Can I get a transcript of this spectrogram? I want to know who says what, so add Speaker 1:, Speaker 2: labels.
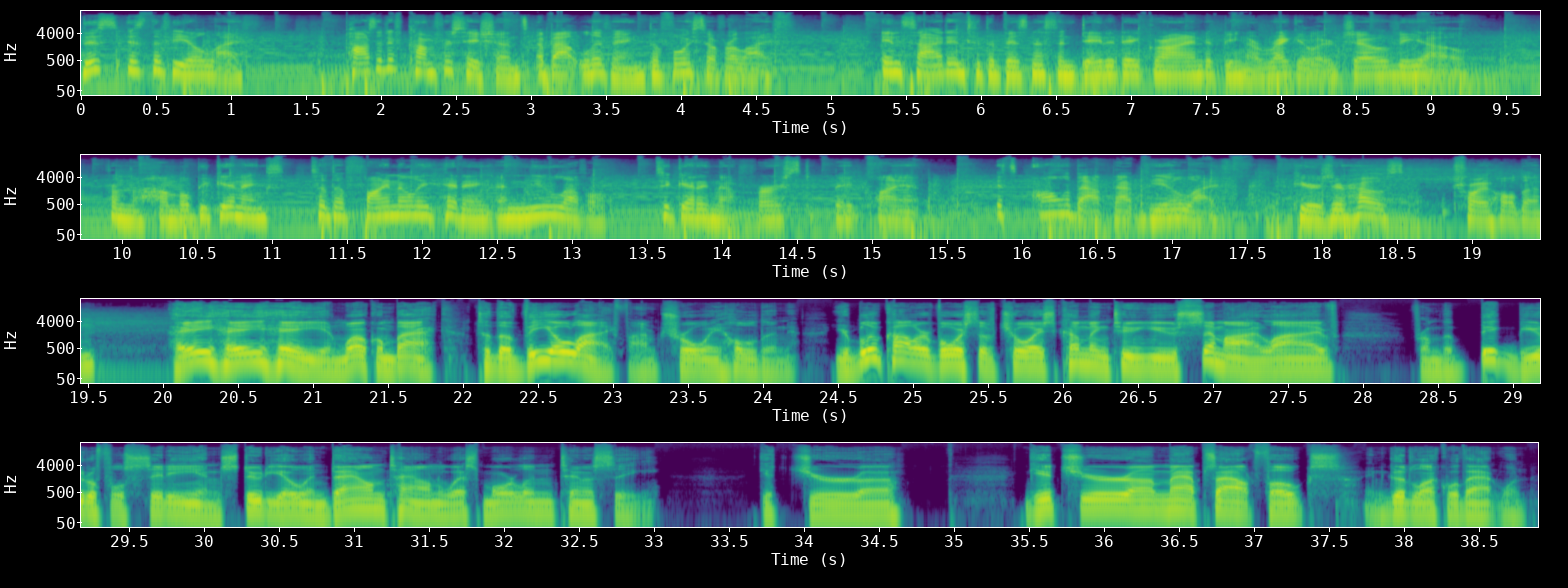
Speaker 1: This is the VO Life positive conversations about living the voiceover life. Inside into the business and day to day grind of being a regular Joe VO. From the humble beginnings to the finally hitting a new level to getting that first big client. It's all about that VO life. Here's your host, Troy Holden.
Speaker 2: Hey, hey, hey, and welcome back to the VO Life. I'm Troy Holden, your blue collar voice of choice, coming to you semi live from the big, beautiful city and studio in downtown Westmoreland, Tennessee. Get your uh, get your uh, maps out, folks, and good luck with that one.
